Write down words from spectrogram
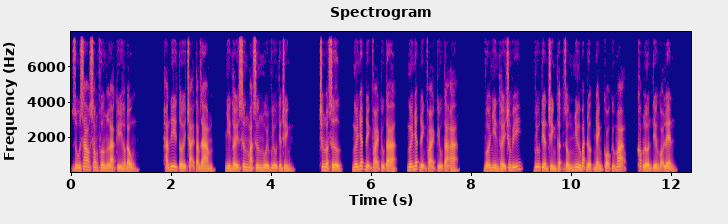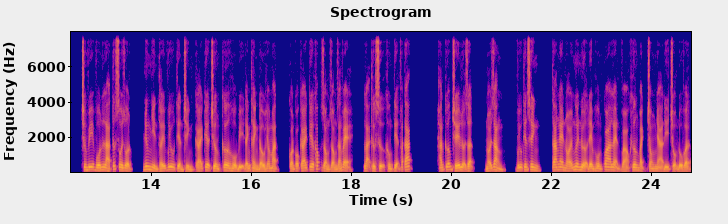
dù sao song phương là ký hợp đồng. Hắn đi tới trại tạm giam, nhìn thấy sưng mặt sưng mũi vưu tiền trình. Trương luật sư, ngươi nhất định phải cứu ta, ngươi nhất định phải cứu ta a. Vừa nhìn thấy trương vĩ, vưu tiền trình thật giống như bắt được nhánh cỏ cứu mạng, khóc lớn tiếng gọi lên trương vĩ vốn là tức sôi ruột, nhưng nhìn thấy vưu tiền trình cái kia trường cơ hồ bị đánh thành đầu heo mặt, còn có cái kia khóc dòng dòng dáng vẻ, lại thực sự không tiện phát tác. Hắn cưỡng chế lửa giận, nói rằng, vưu tiên sinh, ta nghe nói ngươi nửa đêm hôm qua lẻn vào khương bạch trong nhà đi trộm đồ vật.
